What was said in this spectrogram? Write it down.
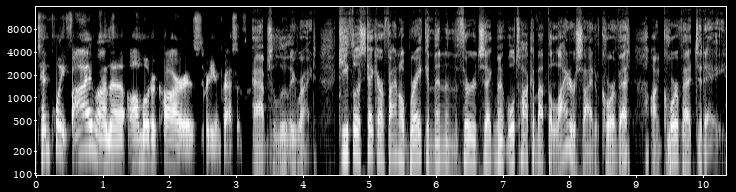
10.5 on an all motor car is pretty impressive. Absolutely right. Keith, let's take our final break. And then in the third segment, we'll talk about the lighter side of Corvette on Corvette Today.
